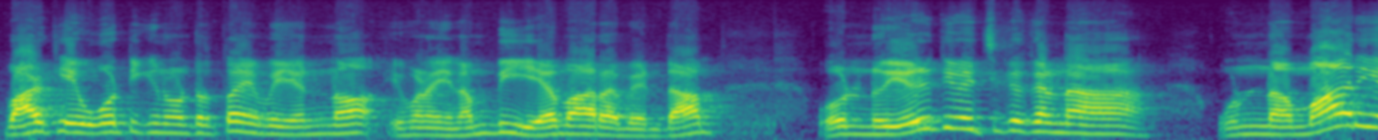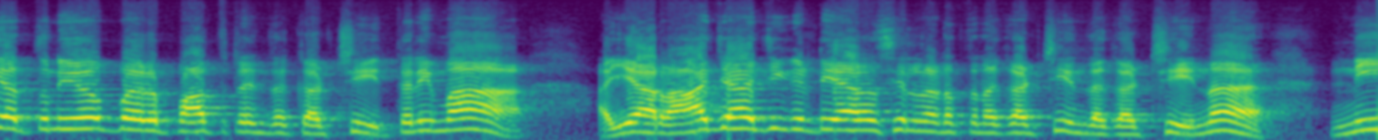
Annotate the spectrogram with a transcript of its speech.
வாழ்க்கையை ஓட்டிக்கணுன்றது தான் இவன் எண்ணம். இவனை நம்பி ஏமாற வேண்டாம். ஒன்று எழுதி வச்சுக்க கண்ணா உன்னை மாதிரி எத்தனையோ பேர் பார்த்துட்ட இந்த கட்சி. தெரியுமா? ஐயா ராஜாஜி கிட்டே அரசியல் நடத்தின கட்சி இந்த கட்சின்னா நீ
